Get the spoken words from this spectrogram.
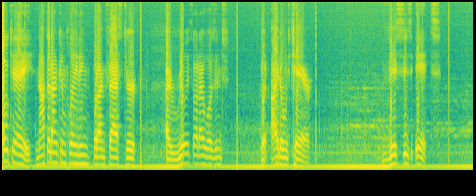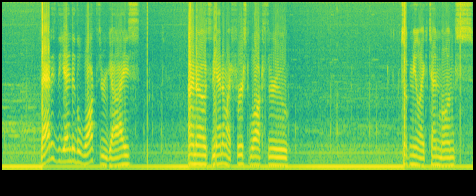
Okay, not that I'm complaining, but I'm faster. I really thought I wasn't, but I don't care. This is it. That is the end of the walkthrough, guys. I know, it's the end of my first walkthrough took me like 10 months,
